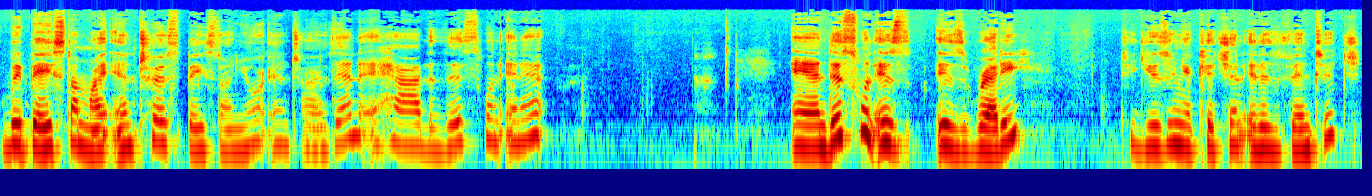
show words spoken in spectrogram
will be based on my interest, based on your interest. And then it had this one in it. And this one is, is ready to use in your kitchen. It is vintage.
